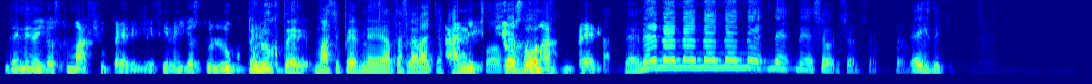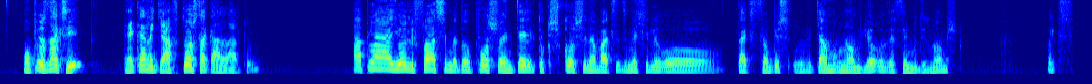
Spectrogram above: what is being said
Δεν είναι γιος του Μάθιου Πέρι, Λίθι, είναι γιος του Λουκ Πέρι. Του Λουκ Πέρι. Μάθιου Πέρι είναι από τα φλαράκια. Ανιψιό του Μάθιου Πέρι. Ναι, ναι, ναι, ναι, ναι, ναι, ναι, ναι, ναι sorry, sorry, sorry. Έχεις δίκιο. Ο οποίος εντάξει, έκανε και αυτό στα καλά του. Απλά η όλη φάση με το πόσο εν τέλει τοξικός είναι ο Μπαξίτης με έχει λίγο. Εντάξει, θα μου πεις δικιά μου γνώμη, Γιώργο, δεν θέλω τη γνώμη σου. Εντάξει.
